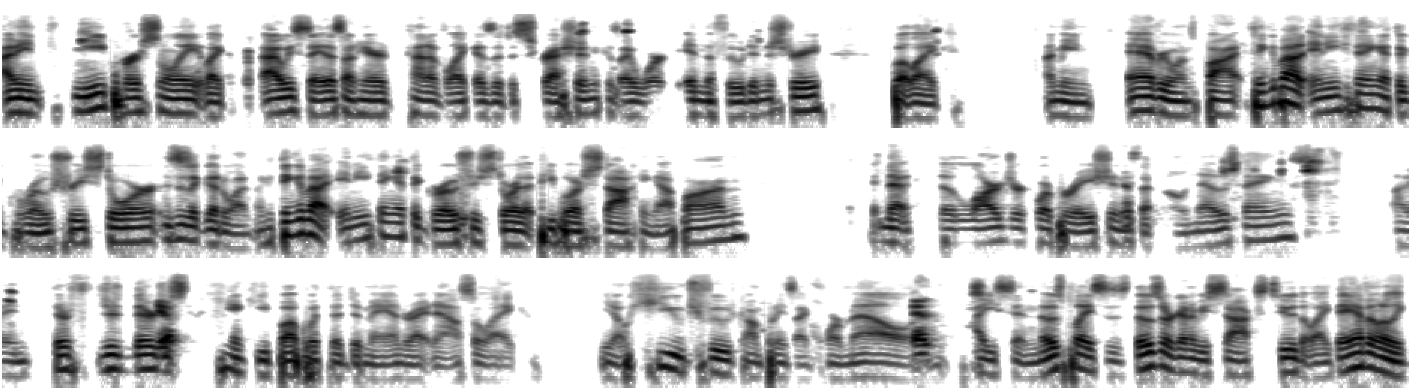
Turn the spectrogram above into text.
i mean me personally like i always say this on here kind of like as a discretion because i work in the food industry but like i mean everyone's buying think about anything at the grocery store this is a good one like think about anything at the grocery store that people are stocking up on and that the larger corporations that own those things i mean they're they're, Yep. just can't keep up with the demand right now so like you know huge food companies like hormel and And- tyson those places those are going to be stocks too that like they haven't really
